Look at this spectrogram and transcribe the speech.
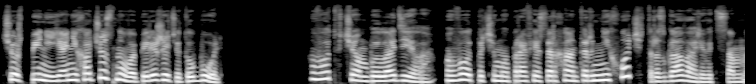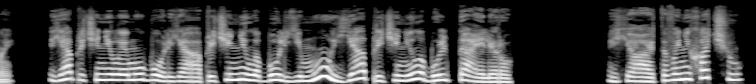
«Чёрт, Пенни, я не хочу снова пережить эту боль». Вот в чем было дело. Вот почему профессор Хантер не хочет разговаривать со мной. Я причинила ему боль, я причинила боль ему, я причинила боль Тайлеру. Я этого не хочу.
